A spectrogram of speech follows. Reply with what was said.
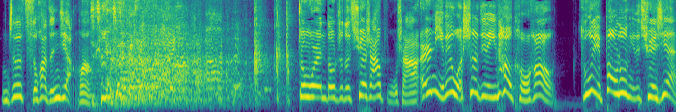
你知道此话怎讲吗？中国人都知道缺啥补啥，而你为我设计的一套口号，足以暴露你的缺陷。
